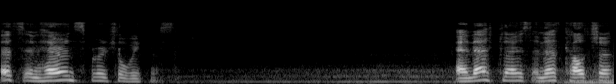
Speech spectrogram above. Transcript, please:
its inherent spiritual weakness. And that place and that culture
